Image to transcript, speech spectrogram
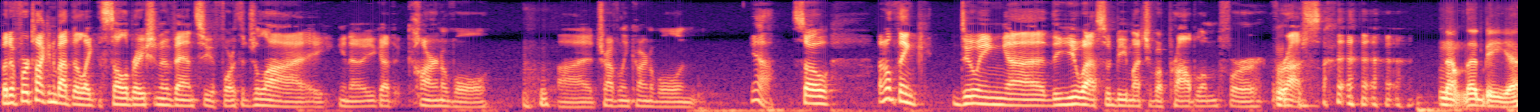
But if we're talking about the like the celebration events, you have Fourth of July, you know, you got the carnival, uh, traveling carnival, and yeah. So I don't think doing uh, the U.S. would be much of a problem for for us. No, that'd be yeah,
